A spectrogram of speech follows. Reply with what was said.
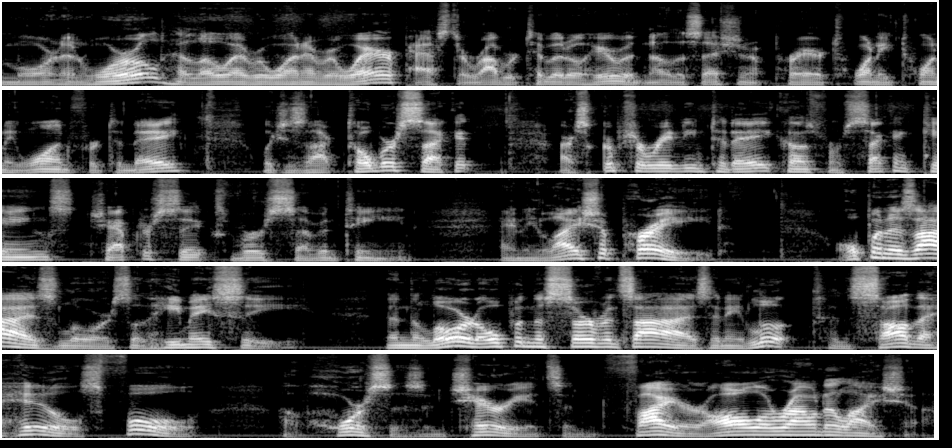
morning, world. Hello, everyone, everywhere. Pastor Robert Thibodeau here with another session of Prayer 2021 for today, which is October 2nd. Our scripture reading today comes from 2 Kings chapter 6, verse 17. And Elisha prayed, Open his eyes, Lord, so that he may see. Then the Lord opened the servant's eyes, and he looked and saw the hills full of horses and chariots and fire all around Elisha.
